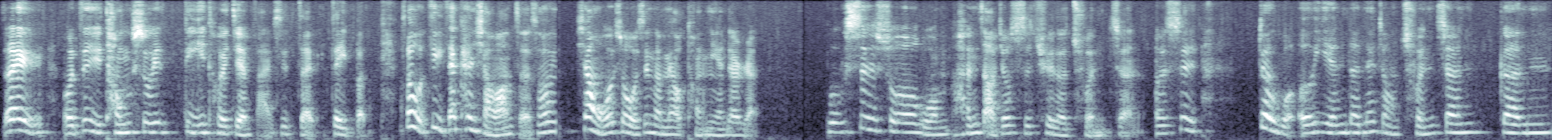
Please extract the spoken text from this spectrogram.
所以我自己童书第一推荐反而是这这一本。所以我自己在看《小王子》的时候，像我会说我是一个没有童年的人，不是说我很早就失去了纯真，而是对我而言的那种纯真跟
